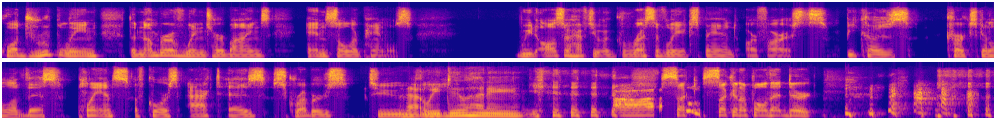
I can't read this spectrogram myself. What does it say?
quadrupling the number of wind turbines and solar panels we'd also have to aggressively expand our forests because Kirk's going to love this. Plants, of course, act as scrubbers to that the- we do, honey. Suck, sucking up all that dirt.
